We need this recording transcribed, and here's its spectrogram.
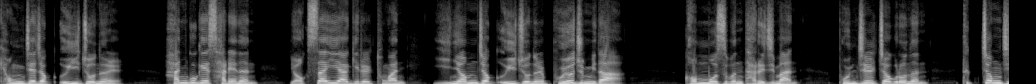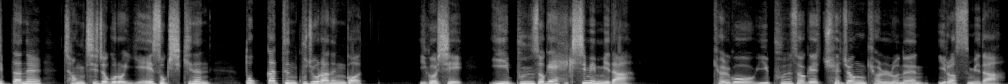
경제적 의존을, 한국의 사례는 역사 이야기를 통한 이념적 의존을 보여줍니다. 겉모습은 다르지만 본질적으로는 특정 집단을 정치적으로 예속시키는 똑같은 구조라는 것. 이것이 이 분석의 핵심입니다. 결국 이 분석의 최종 결론은 이렇습니다.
